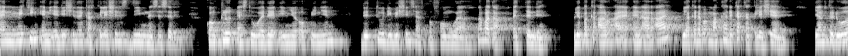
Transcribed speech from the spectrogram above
and making any additional calculations deemed necessary conclude as to whether in your opinion the two divisions have performed well. Nampak tak pattern dia? Boleh pakai ROI and RI, you akan dapat markah dekat calculation. Yang kedua,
